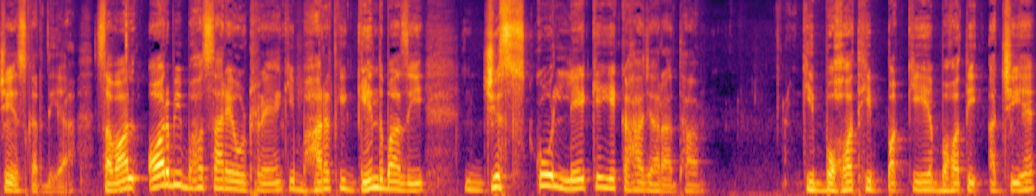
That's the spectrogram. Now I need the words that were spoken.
चेस कर दिया। सवाल और भी बहुत सारे उठ रहे हैं कि भारत की गेंदबाजी जिसको लेके ये कहा जा रहा था कि बहुत ही पक्की है, बहुत ही अच्छी है,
